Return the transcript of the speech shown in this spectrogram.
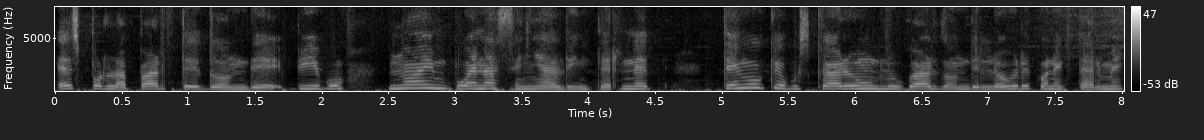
es por la parte donde vivo no hay buena señal de internet. Tengo que buscar un lugar donde logre conectarme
